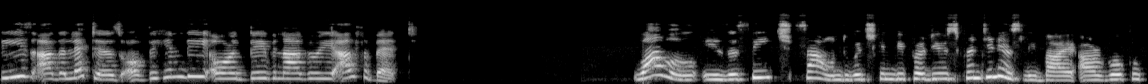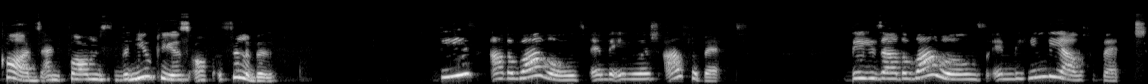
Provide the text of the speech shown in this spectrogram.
These are the letters of the Hindi or Devanagari alphabet. Vowel is a speech sound which can be produced continuously by our vocal cords and forms the nucleus of a syllable. These are the vowels in the English alphabet. These are the vowels in the Hindi alphabet.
